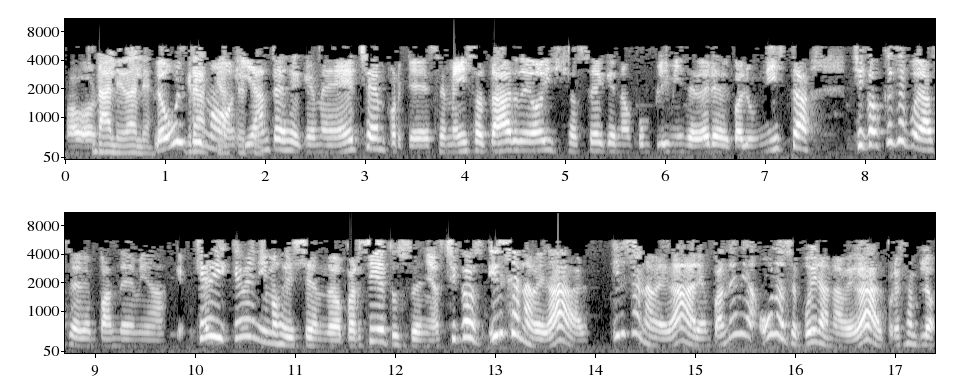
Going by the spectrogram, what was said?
favor. Dale, dale. Lo último, Gracias, y antes de que me echen, porque se me hizo tarde hoy, yo sé que no cumplí mis deberes de columnista. Chicos, ¿qué se puede hacer en pandemia? ¿Qué, qué, qué venimos diciendo? Persigue tus sueños. Chicos, irse a navegar. Irse a navegar. En pandemia uno se puede ir a navegar. Por ejemplo,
